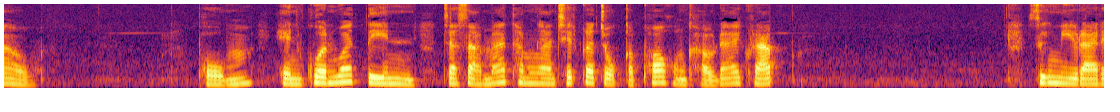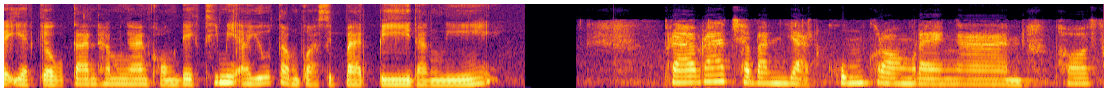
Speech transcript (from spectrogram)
49 ผมเห็นควรว่าตินจะสามารถทำงานเช็ดกระจกกับพ่อของเขาได้ครับ ซึ่งมีรายละเอียดเกี่ยวกับการทำงานของเด็กที่มีอายุต่ำกว่า 18 ปี ดังนี้ พระราชบัญญัติคุ้มครองแรงงาน พศ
